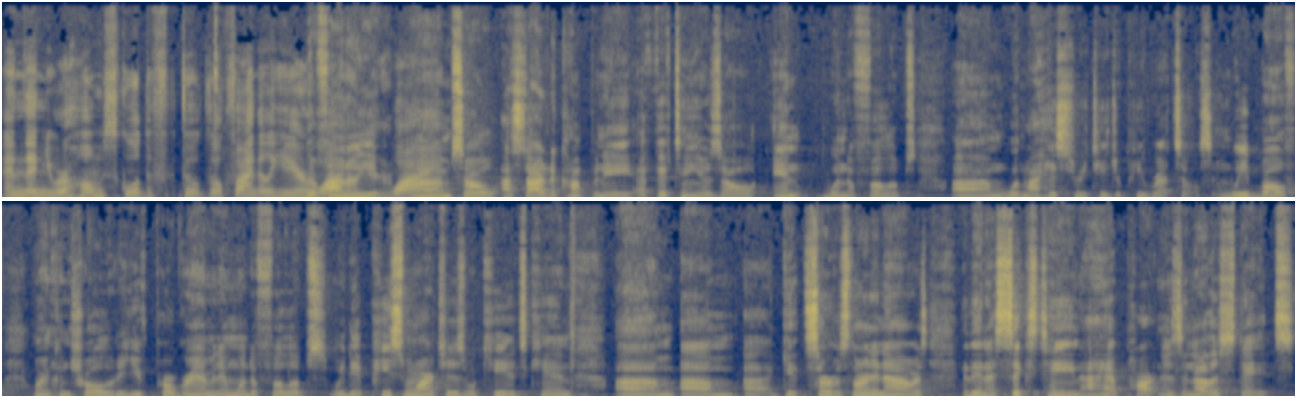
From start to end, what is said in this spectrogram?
And then you were homeschooled the, f- the, the final year. The Why? final year. Why? Um, so I started a company at 15 years old in Wendell Phillips um, with my history teacher Pete Retzos, and we both were in control of the youth program. And in Wendell Phillips, we did peace marches where kids can um, um, uh, get service learning hours. And then at 16, I had partners in other states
